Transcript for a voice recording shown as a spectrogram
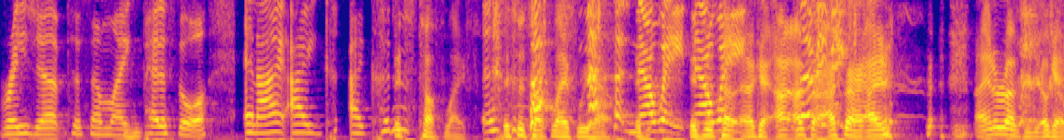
raise you up to some like mm-hmm. pedestal. And I, I, I couldn't. It's tough life. It's a tough life we have. now it's, wait, now wait. Okay, I, am sorry. I'm sorry. I, I interrupted you. Okay,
